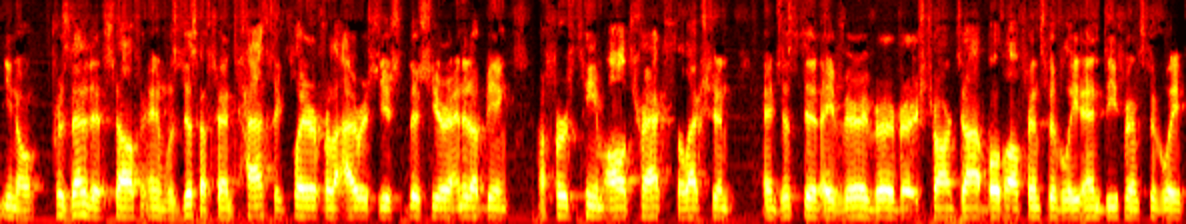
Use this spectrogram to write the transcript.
you know, presented itself, and was just a fantastic player for the Irish this year. Ended up being a first team All TRAC selection and just did a very, very, very strong job, both offensively and defensively.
